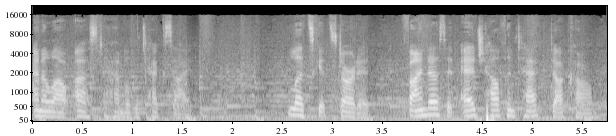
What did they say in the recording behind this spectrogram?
and allow us to handle the tech side? Let's get started. Find us at edgehealthandtech.com.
